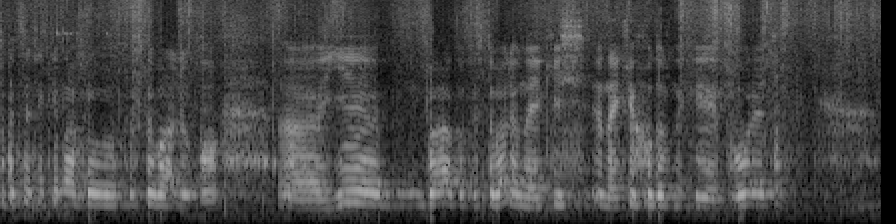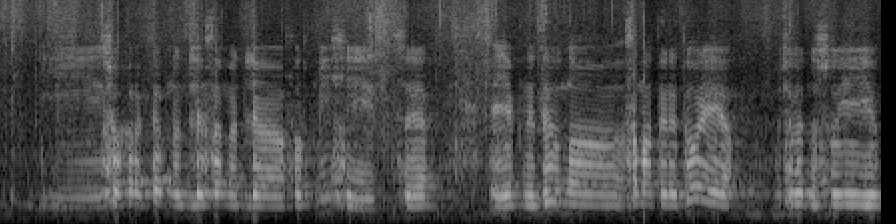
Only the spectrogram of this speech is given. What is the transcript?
специфіки нашого фестивалю, бо є багато фестивалів, на, якісь, на яких художники творять. І що характерно для саме для фортмісії, це як не дивно, сама територія, очевидно, своєю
